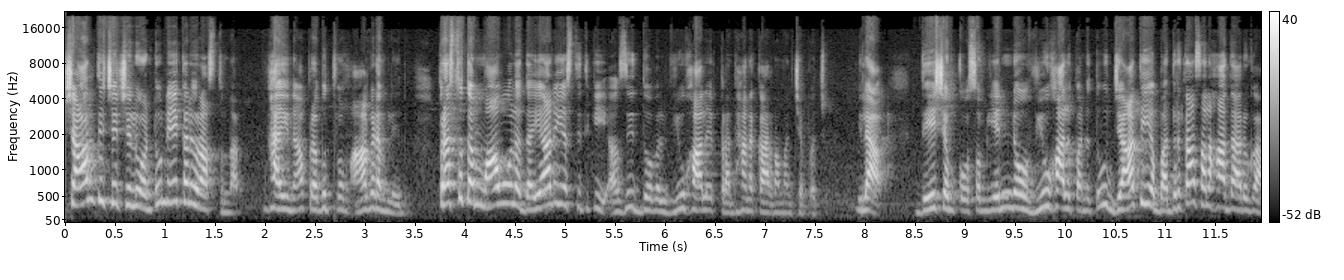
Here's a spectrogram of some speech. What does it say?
శాంతి చర్చలు అంటూ లేఖలు రాస్తున్నారు. అయినా ప్రభుత్వం ఆగడం లేదు. ప్రస్తుతం మావోల దయానీయ స్థితికి అజిత్ దోవల్ వ్యూహాలే ప్రధాన కారణం అని చెప్పొచ్చు. ఇలా దేశం కోసం ఎన్నో వ్యూహాలు పన్నుతూ జాతీయ భద్రతా సలహాదారుగా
